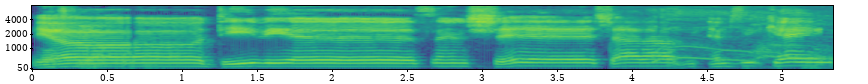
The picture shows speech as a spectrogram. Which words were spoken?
Yo, devious and shit. Shout out MZK.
